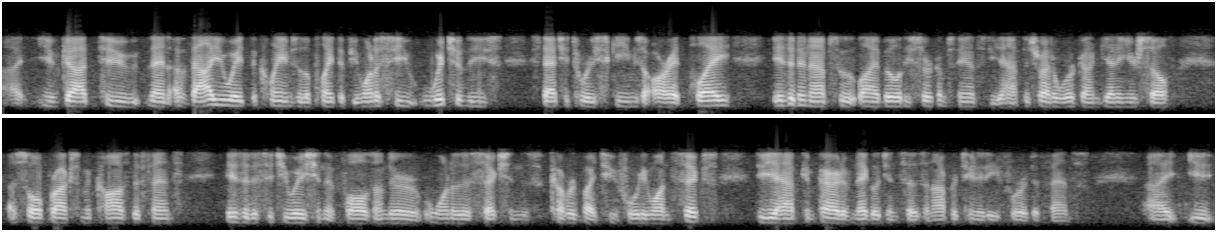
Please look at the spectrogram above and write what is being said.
Uh, you've got to then evaluate the claims of the plaintiff. You want to see which of these statutory schemes are at play. Is it an absolute liability circumstance? Do you have to try to work on getting yourself a sole proximate cause defense? Is it a situation that falls under one of the sections covered by 241.6? Do you have comparative negligence as an opportunity for a defense? Uh, you,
